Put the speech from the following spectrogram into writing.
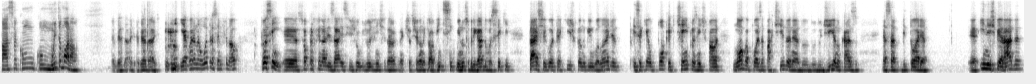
passa com, com muita moral. É verdade, é verdade. E agora na outra semifinal. Então, assim, é, só para finalizar esse jogo de hoje, a gente está né, chegando aqui, ó, 25 minutos. Obrigado você que tá, chegou até aqui escutando Gringolândia. Esse aqui é o Pocket Champions, a gente fala logo após a partida né, do, do, do dia, no caso, essa vitória é, inesperada,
